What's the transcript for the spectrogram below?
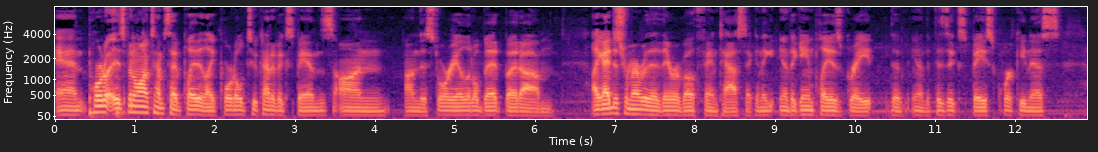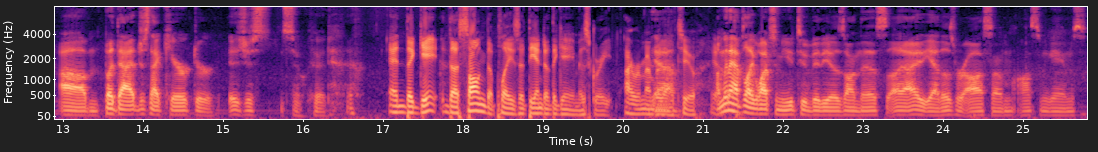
And Portal, it's been a long time since I've played it. Like Portal Two kind of expands on on this story a little bit, but um, like I just remember that they were both fantastic, and the you know the gameplay is great. The you know the physics based quirkiness, um, but that just that character is just so good. and the game, the song that plays at the end of the game is great. I remember yeah. that too. Yeah. I'm gonna have to like watch some YouTube videos on this. I, I yeah, those were awesome, awesome games.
